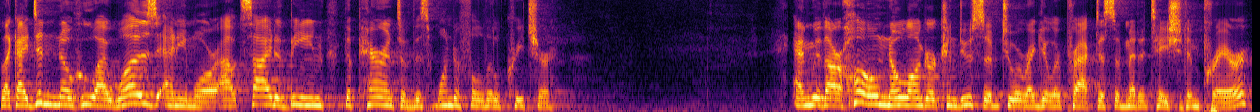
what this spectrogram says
like I didn't know who I was anymore outside of being the parent of this wonderful little creature. And with our home no longer conducive to a regular practice of meditation and prayer,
